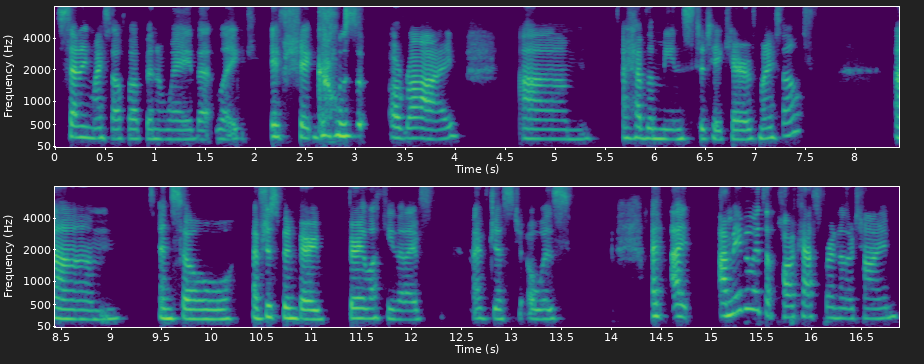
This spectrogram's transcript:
setting myself up in a way that like if shit goes awry um i have the means to take care of myself. Um and so i've just been very very lucky that i've i've just always i i, I maybe it's a podcast for another time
